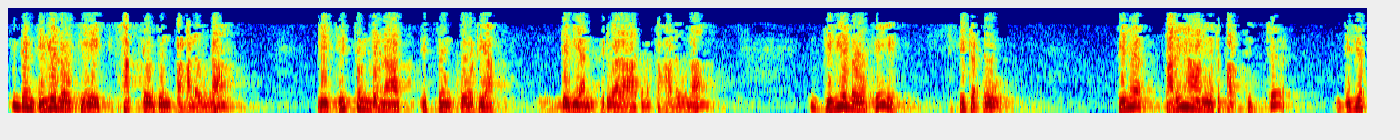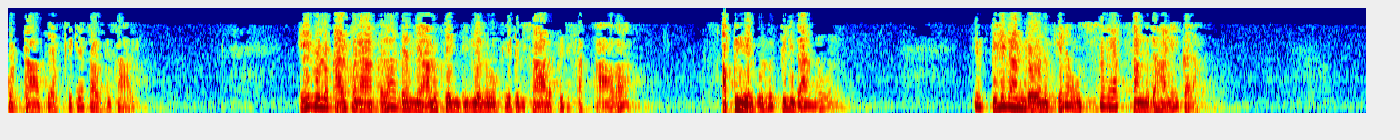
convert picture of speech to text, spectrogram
දැන් දිව්‍ය ලෝකයේ ශක්තිය උදුන් පහළ වුණා. මේ 33 දෙනා 33 කෝටියක් දෙවියන් පිරිවරාගෙන පහළ වුණා. දිව්‍ය ලෝකේ හිටපු පින පරිහානියටපත් වෙච්ච දිව්‍ය කොට්ටාසයක් හිටිය තවතිසාවේ. ඒගොල්ලෝ කල්පනා කළා දැන් මේ අලුතෙන් දිව්‍ය ලෝකයට විශාල පිරිසක් ආවා. අපි ඒගොල්ලෝ පිළිගන්න ඕන. ඉතින් පිළිගන්න ඕන කියලා උත්සවයක් සංවිධානය කළා.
